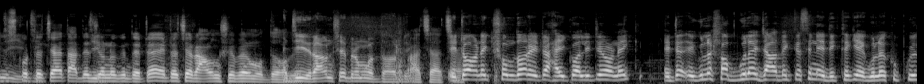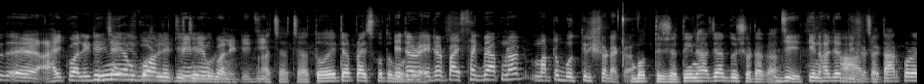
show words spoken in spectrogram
ইউজ করতে চায় তাদের জন্য কিন্তু এটা এটা হচ্ছে রাউন্ড শেপের মধ্যে হবে। জি রাউন্ড শেপের মধ্যে হবে। আচ্ছা, আচ্ছা। এটা অনেক সুন্দর এটা হাই কোয়ালিটির অনেক। এটা এগুলো সবগুলাই যা দেখতেছেন এই দিক থেকে এগুলো খুব high premium quality premium quality জি। আচ্ছা আচ্ছা। তো এটার প্রাইস কত এটার পড়বে? এটার প্রাইস থাকবে আপনার মাত্র বত্রিশশো টাকা। বত্রিশশো তিন হাজার দুশো টাকা। জি তিন হাজার দুশো আচ্ছা টাকা। তারপরে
